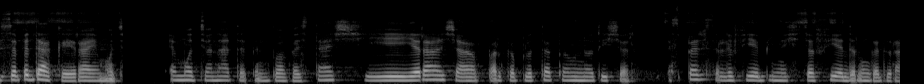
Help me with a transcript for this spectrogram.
Se vedea că era emoționată emoționată când povestea și era așa, parcă plutea pe un norișor. Sper să le fie bine și să fie de lungă durată.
